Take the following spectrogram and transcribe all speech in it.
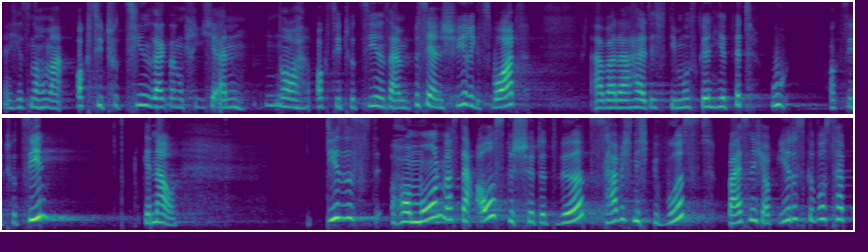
Wenn ich jetzt nochmal Oxytocin sage, dann kriege ich ein, oh, Oxytocin ist ein bisschen ein schwieriges Wort, aber da halte ich die Muskeln hier fit. Uh, Oxytocin, genau. Dieses Hormon, was da ausgeschüttet wird, das habe ich nicht gewusst, weiß nicht, ob ihr das gewusst habt,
